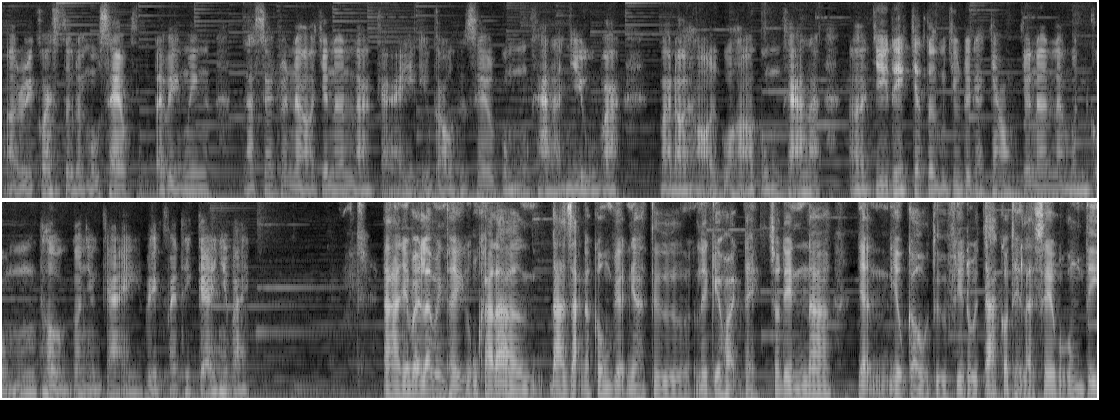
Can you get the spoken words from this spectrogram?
uh, request từ đội ngũ sale tại vì nguyên là sales trainer cho nên là cái yêu cầu từ sale cũng khá là nhiều và và đòi hỏi của họ cũng khá là uh, chi tiết cho từng chương trình khác nhau cho nên là mình cũng thường có những cái việc phải thiết kế như vậy À như vậy là mình thấy cũng khá là đa dạng các công việc nha, từ lên kế hoạch này cho đến uh, nhận yêu cầu từ phía đối tác có thể là sale của công ty.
